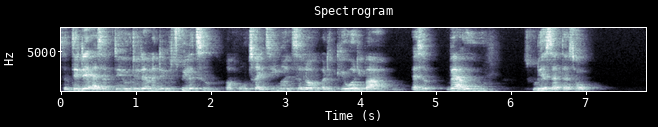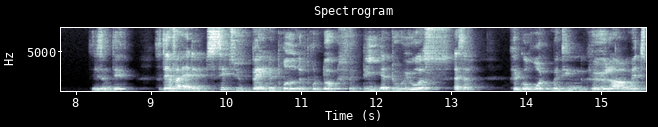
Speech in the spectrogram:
Så det, det, altså, det er jo det der, man det er jo spild af tid at bruge tre timer i en salon, og det gjorde de bare, altså hver uge skulle de have sat deres hår. Det er ligesom det. Så derfor er det et sindssygt banebrydende produkt, fordi at du jo også altså, kan gå rundt med dine køler, mens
